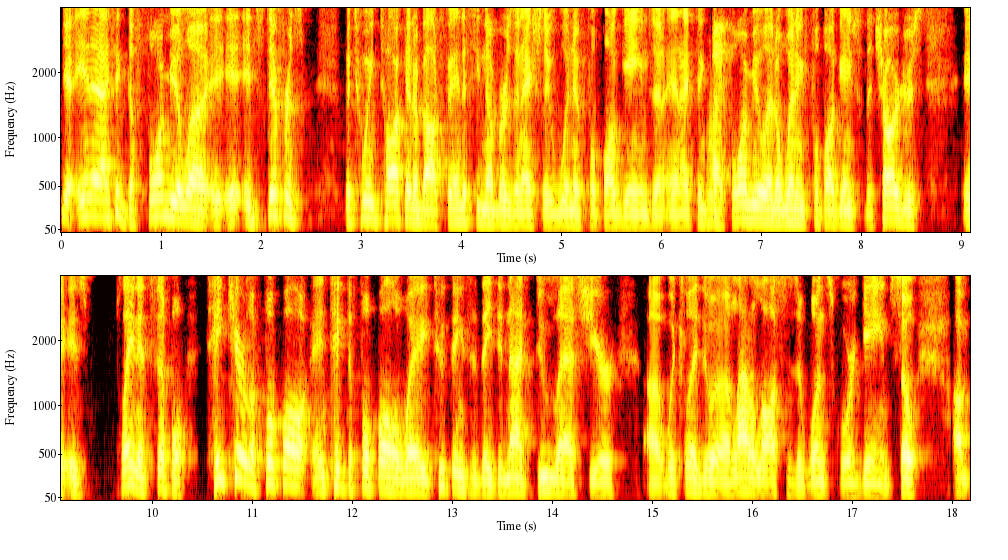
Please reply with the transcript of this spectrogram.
Yeah, and I think the formula it, it's different between talking about fantasy numbers and actually winning football games. And, and I think right. the formula to winning football games for the Chargers is plain and simple. Take care of the football and take the football away. Two things that they did not do last year uh, which led to a lot of losses of one score games. So um,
